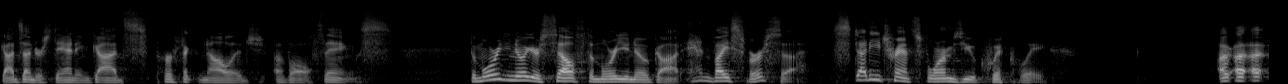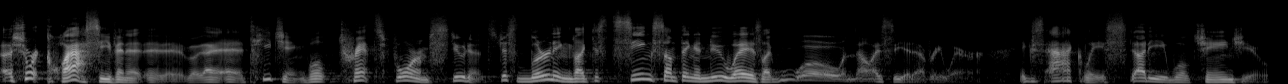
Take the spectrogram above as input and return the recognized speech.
God's understanding, God's perfect knowledge of all things. The more you know yourself, the more you know God, and vice versa. Study transforms you quickly a, a, short class, even at, at, at, teaching, will transform students. Just learning, like just seeing something a new way is like, whoa, and now I see it everywhere. Exactly. Study will change you.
